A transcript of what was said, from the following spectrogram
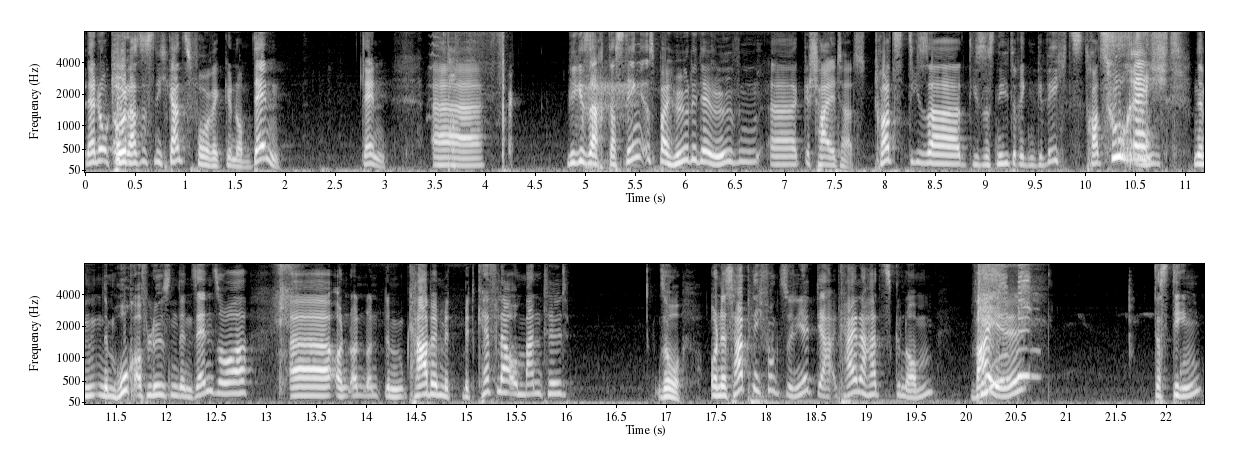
Nein, okay, Und- du hast es nicht ganz vorweggenommen. Denn, denn, äh, wie gesagt, das Ding ist bei Höhle der Löwen äh, gescheitert. Trotz dieser, dieses niedrigen Gewichts, trotz einem, einem hochauflösenden Sensor äh, und, und, und einem Kabel mit, mit Kevlar ummantelt. So, und es hat nicht funktioniert, ja, keiner hat es genommen, weil das Ding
